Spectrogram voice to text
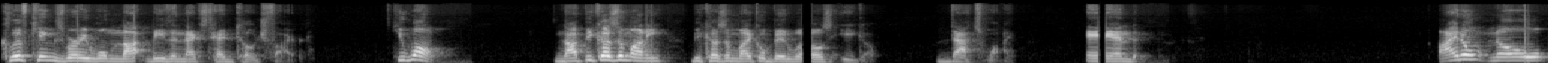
Cliff Kingsbury will not be the next head coach fired. He won't. Not because of money, because of Michael Bidwill's ego. That's why. And I don't know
